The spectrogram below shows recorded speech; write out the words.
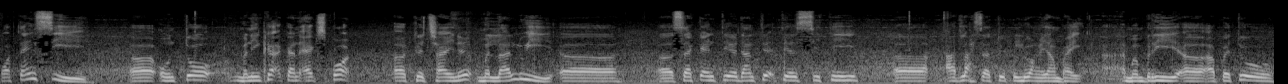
Potensi uh, untuk meningkatkan ekspor uh, ke China melalui uh, uh, second tier dan third tier city uh, adalah satu peluang yang baik uh, memberi uh, apa itu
